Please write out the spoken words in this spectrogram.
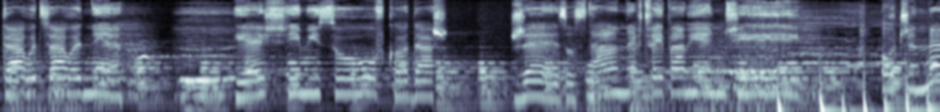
Rozkwitały całe dnie. Jeśli mi słówko dasz, że zostanę w twej pamięci. Oczy me,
